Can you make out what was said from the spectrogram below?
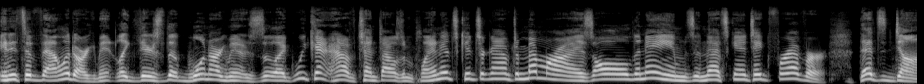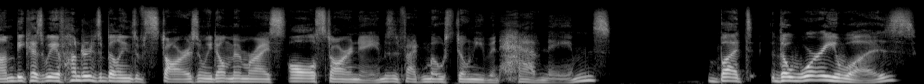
And it's a valid argument. Like, there's the one argument is like, we can't have 10,000 planets. Kids are going to have to memorize all the names, and that's going to take forever. That's dumb because we have hundreds of billions of stars and we don't memorize all star names. In fact, most don't even have names. But the worry was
